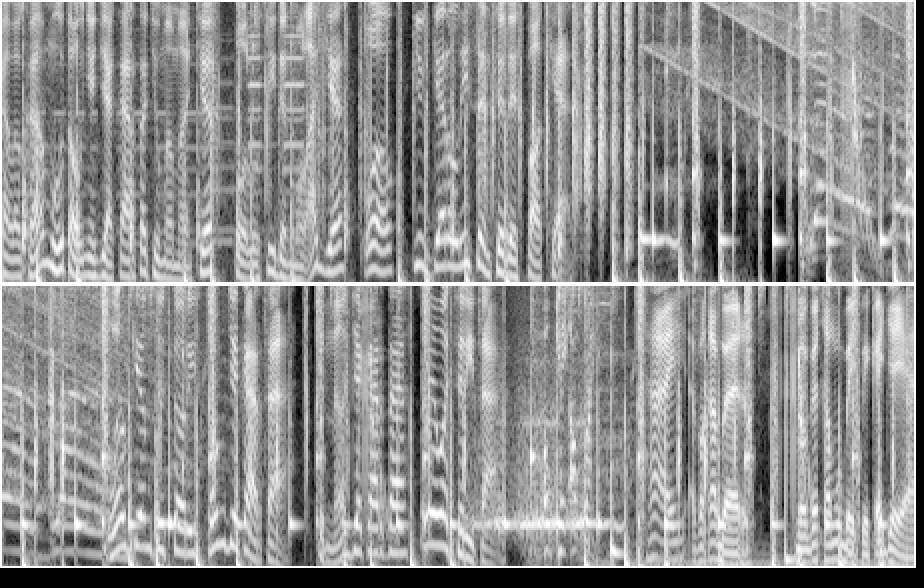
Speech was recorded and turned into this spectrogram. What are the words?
Kalau kamu taunya Jakarta cuma macet, polusi, dan mall aja, well, you gotta listen to this podcast. Welcome to Stories from Jakarta. Kenal Jakarta lewat cerita. Okay, alright. Hai, apa kabar? Semoga kamu baik-baik aja ya.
